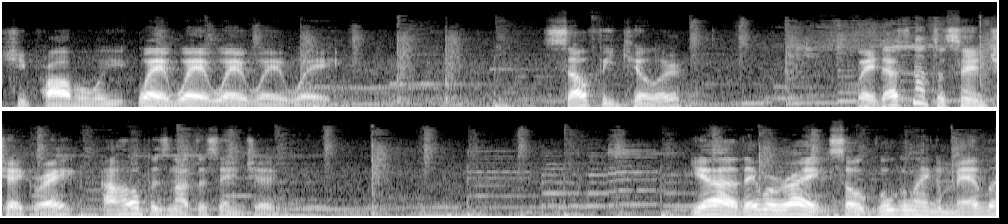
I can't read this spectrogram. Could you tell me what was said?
she probably wait wait wait wait wait. Selfie killer. Wait, that's not the same chick, right? I hope it's not the same chick. Yeah, they were right. So Googling Amanda,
